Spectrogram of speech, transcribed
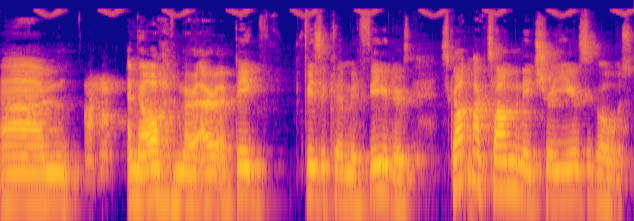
Um, Mhm. and all of them are, are a big physical midfielders. Scott McTominay three years ago was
